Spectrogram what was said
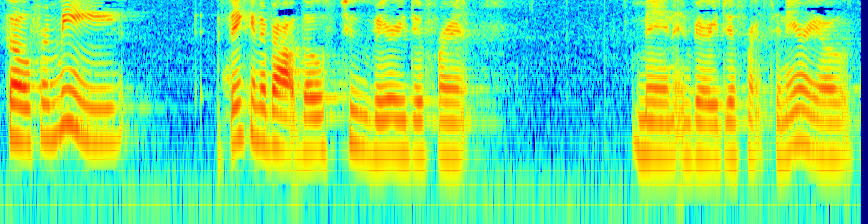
So for me, thinking about those two very different men in very different scenarios,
